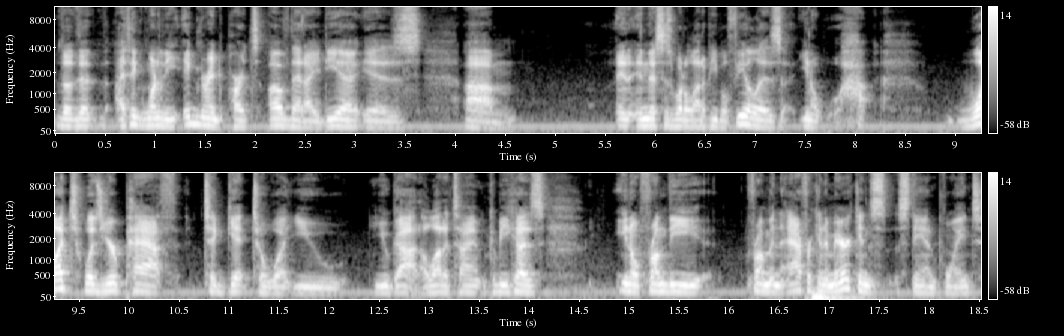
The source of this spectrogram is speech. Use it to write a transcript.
the, the i think one of the ignorant parts of that idea is um, and, and this is what a lot of people feel is you know how, what was your path to get to what you you got? A lot of time because you know from the from an African American standpoint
